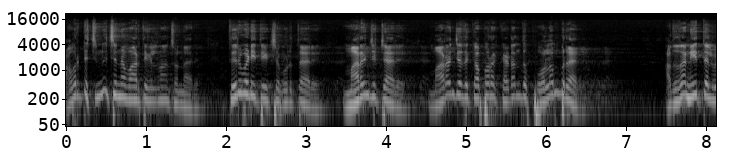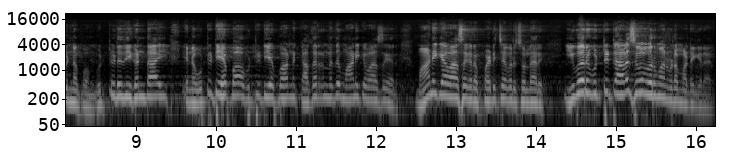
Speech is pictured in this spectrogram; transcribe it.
அவர்கிட்ட சின்ன சின்ன வார்த்தைகள் தான் சொன்னார். திருவடி தீட்சை கொடுத்தாரு மறைஞ்சிட்டாரு மறைஞ்சதுக்கப்புறம் கிடந்து புலம்புறாரு. அதுதான் நீத்தல் விண்ணப்பம். விட்டுடுதி கண்டாய் என்னை விட்டுட்டியப்பா விட்டுட்டியப்பான்னு கதறினது மாணிக்க வாசகர் மாணிக்க வாசகரை படித்தவர் சொன்னார் இவர் விட்டுட்டாலும் சிவபெருமான் விட மாட்டேங்கிறார்.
